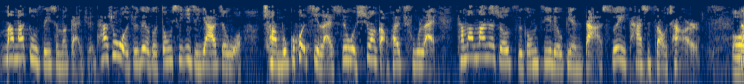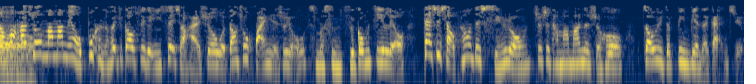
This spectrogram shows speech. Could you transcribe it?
妈妈肚子里什么感觉？他说我觉得有个东西一直压着我，喘不过气来，所以我希望赶快出来。他妈妈那时候子宫肌瘤变大，所以他是早产儿。哦然后他说妈妈没有不可能会去告诉一个一岁小孩说，我当初怀你的时候有什么什么子宫肌瘤，但是小朋友的形容就是他妈妈那时候遭遇的病变的感觉。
